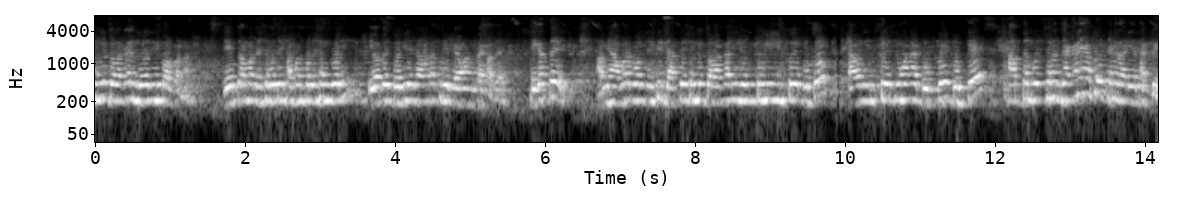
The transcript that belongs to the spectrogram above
সংগীত চলাকালীন দৌড়াদৌড়ি করবে না যেহেতু আমরা দেশের প্রতি সম্মান প্রদর্শন করি, এভাবে দড়িয়ে যাওয়াটা খুবই বেমান দেখা যায়। ঠিক আছে? আমি আবার বলতেছি জাতীয় সংগীত চলাকালীন যদি তুমি স্কুলে ঢুকো, তাহলে স্কুলের সীমানা ঢুকবে, ঢুকে সাবধান পজিশনের যেখানে আছে ওইখানে দাঁড়িয়ে থাকবে।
